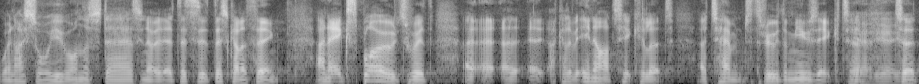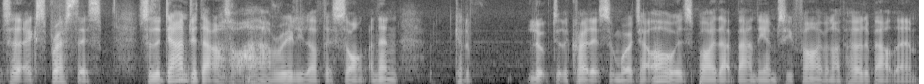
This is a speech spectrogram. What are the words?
when I saw you on the stairs, you know, this, this kind of thing. And it explodes with a, a, a, kind of inarticulate attempt through the music to, Yeah, yeah, to, yeah. to express this. So the Damned did that, and I thought, oh, I really love this song. And then kind of looked at the credits and worked out, oh, it's by that band, the MC5, and I've heard about them.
